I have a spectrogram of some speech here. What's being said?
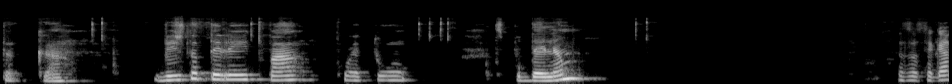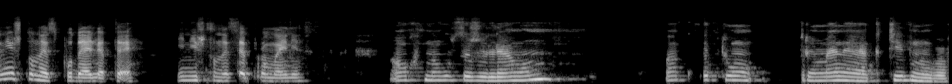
Така. Виждате ли това, което споделям. За сега нищо не споделяте и нищо не се променя. Ох, много съжалявам. Това, което при мен е активно в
